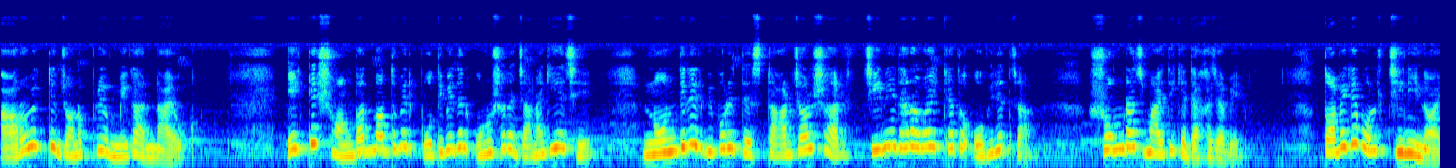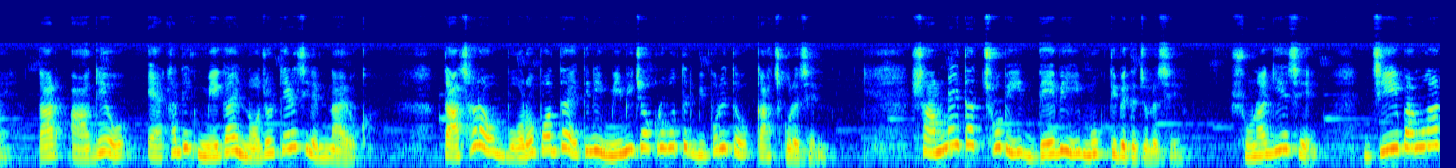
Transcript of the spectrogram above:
আরও একটি জনপ্রিয় মেগার নায়ক। একটি সংবাদ মাধ্যমের প্রতিবেদন অনুসারে জানা গিয়েছে, নন্দিনীর বিপরীতে স্টার জলসার চিনি ধারাবাহিক খ্যাত অভিনেত্রা সোমরাজ মাইতিকে দেখা যাবে। তবে কেবল চিনি নয়, তার আগেও একাধিক মেগায় নজর কেড়েছিলেন নায়ক। তাছাড়াও বড় পর্দায় তিনি মিমি চক্রবর্তীর বিপরীতেও কাজ করেছেন। সামনেই তার ছবি দেবী মুক্তি পেতে চলেছে। শোনা গিয়েছে জি বাংলার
